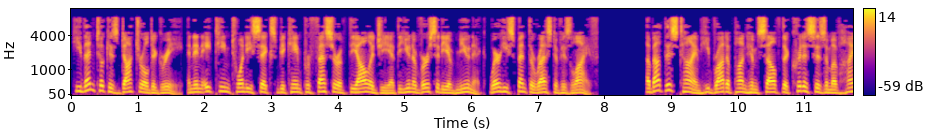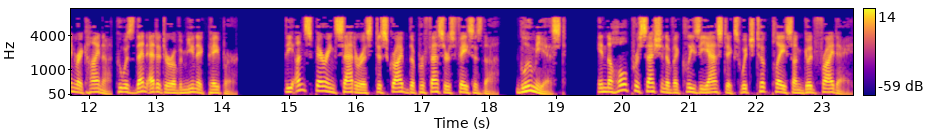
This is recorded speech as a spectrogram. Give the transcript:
He then took his doctoral degree, and in 1826 became professor of theology at the University of Munich, where he spent the rest of his life. About this time he brought upon himself the criticism of Heinrich Heine, who was then editor of a Munich paper. The unsparing satirist described the professor's face as the gloomiest in the whole procession of ecclesiastics which took place on Good Friday.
